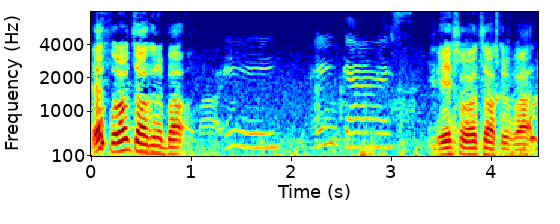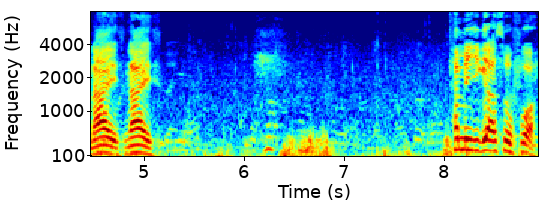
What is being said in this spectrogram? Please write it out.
That's what I'm talking about. Hey, hey guys. That's what I'm talking about. Nice, nice. How many you got so far?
